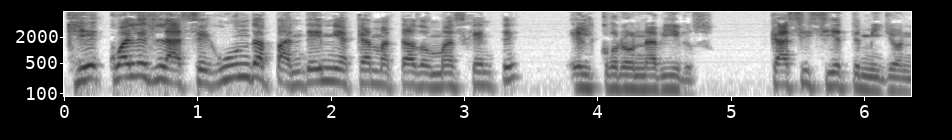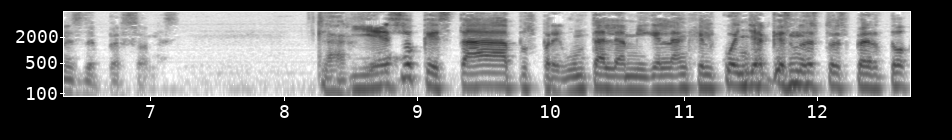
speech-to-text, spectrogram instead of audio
¿qué, ¿cuál es la segunda pandemia que ha matado más gente? El coronavirus, casi 7 millones de personas. Claro. Y eso que está, pues pregúntale a Miguel Ángel Cuenya, que es nuestro experto,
